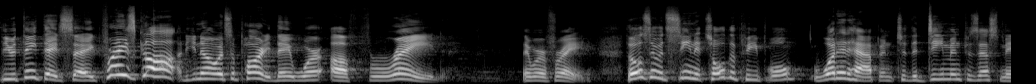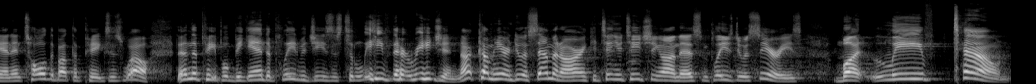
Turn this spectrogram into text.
You would think they'd say, Praise God! You know, it's a party. They were afraid. They were afraid. Those who had seen it told the people what had happened to the demon possessed man and told about the pigs as well. Then the people began to plead with Jesus to leave their region, not come here and do a seminar and continue teaching on this and please do a series, but leave town.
